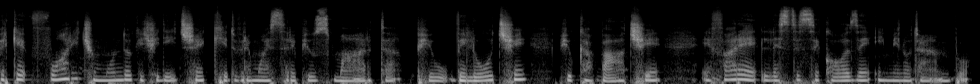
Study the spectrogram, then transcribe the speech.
perché fuori c'è un mondo che ci dice che dovremmo essere più smart, più veloci, più capaci e fare le stesse cose in meno tempo.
